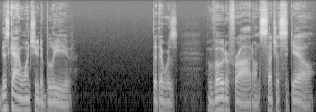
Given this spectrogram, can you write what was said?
this guy wants you to believe that there was voter fraud on such a scale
